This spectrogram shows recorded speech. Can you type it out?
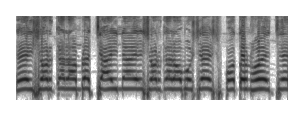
এই সরকার আমরা চাই না, এই সরকার অবশেষ পতন হয়েছে।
